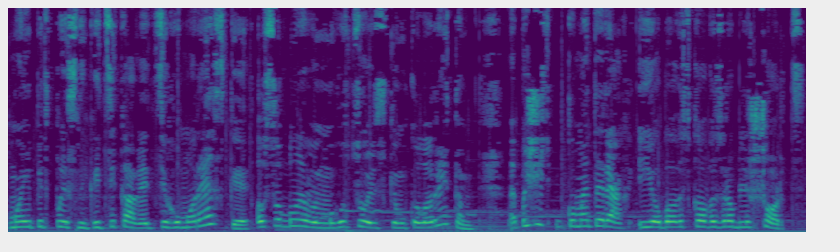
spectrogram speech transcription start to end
мої підписники цікавлять ці гуморески особливим гуцульським колоритом, напишіть у коментарях і обов'язково зроблю шортс,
